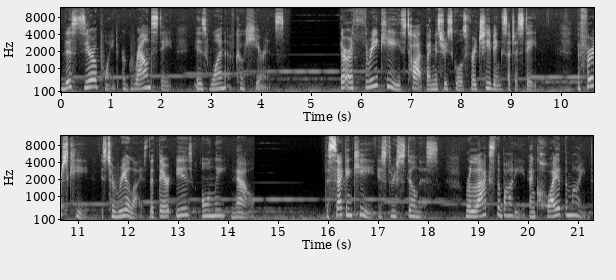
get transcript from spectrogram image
This zero point or ground state is one of coherence. There are three keys taught by mystery schools for achieving such a state. The first key is to realize that there is only now. The second key is through stillness. Relax the body and quiet the mind.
